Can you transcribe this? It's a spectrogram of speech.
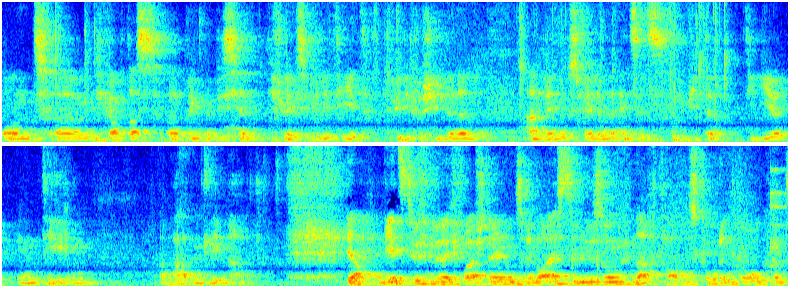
Und ähm, ich glaube, das äh, bringt ein bisschen die Flexibilität für die verschiedenen Anwendungsfälle und Einsatzgebiete, die ihr im täglichen Apartmentleben habt. Ja, und jetzt dürfen wir euch vorstellen, unsere neueste Lösung nach Taurus Code Go kommt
